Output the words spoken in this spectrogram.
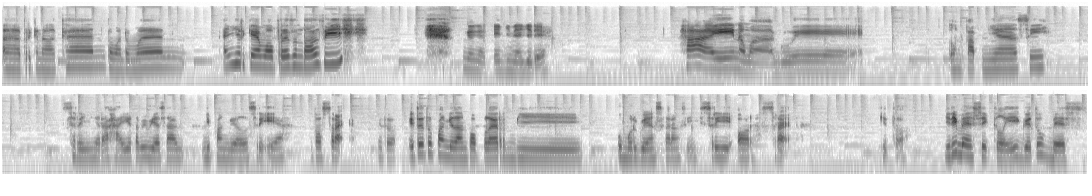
Uh, perkenalkan teman-teman. Anjir kayak mau presentasi. Nggak nggak kayak gini aja deh. Hai, nama gue. Lengkapnya sih Sri Rahayu tapi biasa dipanggil Sri ya atau Sre gitu. Itu tuh panggilan populer di umur gue yang sekarang sih, Sri or Sre. Gitu. Jadi basically gue tuh base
